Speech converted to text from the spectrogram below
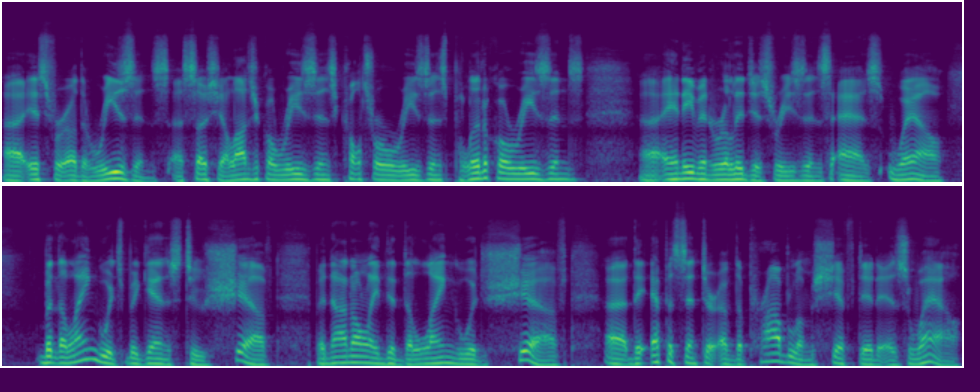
Uh, it's for other reasons sociological reasons, cultural reasons, political reasons, and even religious reasons as well. But the language begins to shift. But not only did the language shift, uh, the epicenter of the problem shifted as well.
